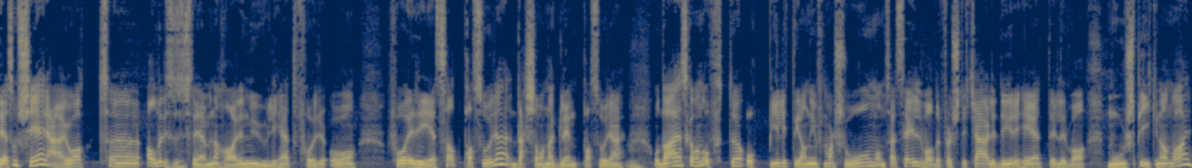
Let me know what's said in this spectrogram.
Det som skjer, er jo at alle disse systemene har en mulighet for å få resatt passordet dersom man har glemt passordet. Og Der skal man ofte oppgi litt informasjon om seg selv, hva det første kjæledyret het, eller hva mors pikenavn var.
